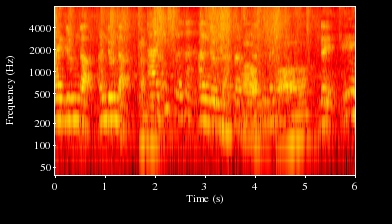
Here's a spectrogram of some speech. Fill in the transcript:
അരിയുണ്ട അണ്ടുണ്ട. അണ്ടുണ്ട ആ, താസിന്റെ ആ. ദേ, ഏ.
